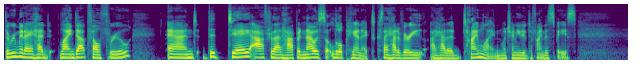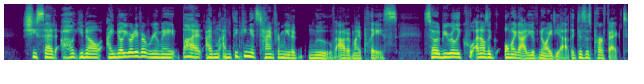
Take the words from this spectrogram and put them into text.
the roommate I had lined up fell through. And the day after that happened, and I was a little panicked because I had a very, I had a timeline in which I needed to find a space. She said, "Oh, you know, I know you already have a roommate, but I'm I'm thinking it's time for me to move out of my place. So it'd be really cool." And I was like, "Oh my god, you have no idea! Like this is perfect."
